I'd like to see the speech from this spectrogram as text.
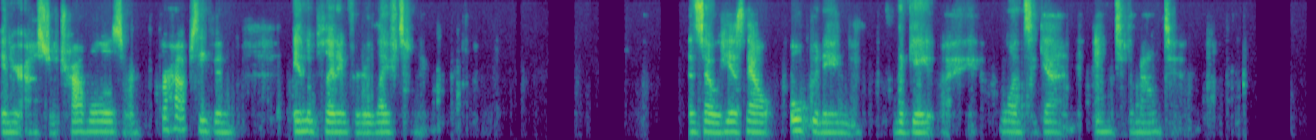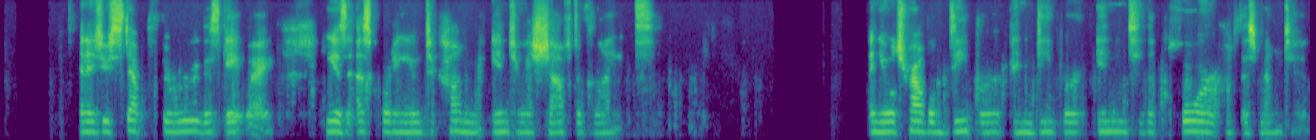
in your astral travels or perhaps even in the planning for your lifetime. And so he is now opening the gateway once again into the mountain. And as you step through this gateway, he is escorting you to come into a shaft of light. And you will travel deeper and deeper into the core of this mountain,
